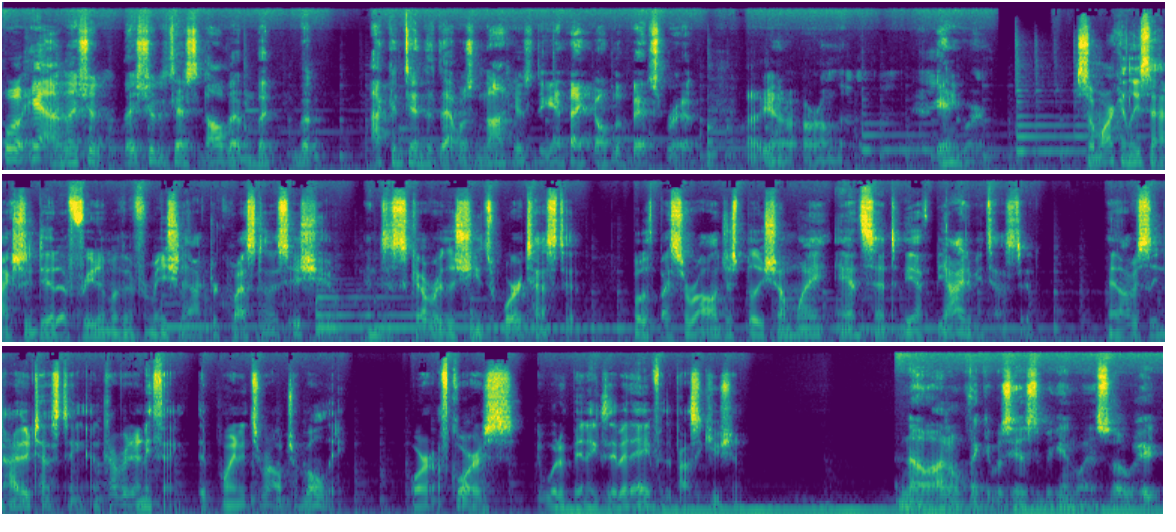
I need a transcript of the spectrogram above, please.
Well, yeah, they should they should have tested all that, but but I contend that that was not his DNA on the bedspread, uh, you know, or on the, anywhere. So Mark and Lisa actually did a Freedom of Information Act request on this issue and discovered the sheets were tested both by serologist Billy Shumway and sent to the FBI to be tested. And obviously, neither testing uncovered anything that pointed to Ronald Trimboli. Or, of course, it would have been Exhibit A for the prosecution. No, I don't think it was his to begin with. So it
